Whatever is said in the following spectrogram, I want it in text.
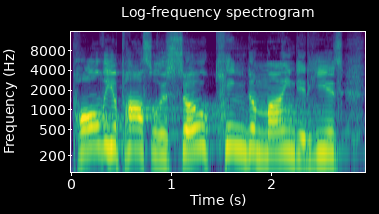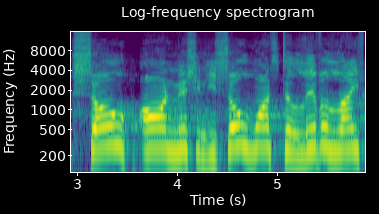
Paul the Apostle is so kingdom minded. He is so on mission. He so wants to live a life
